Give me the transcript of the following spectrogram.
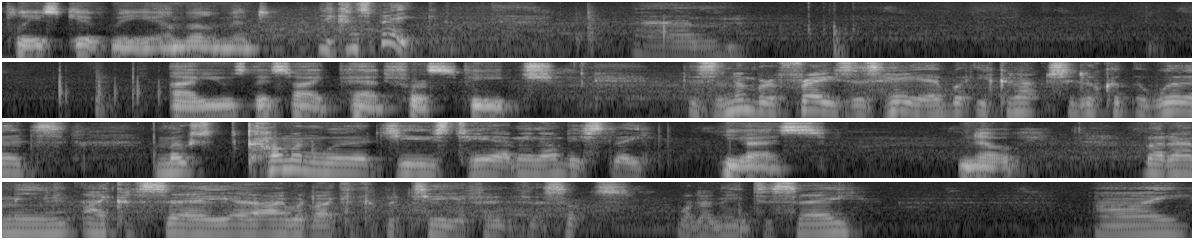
Please give me a moment. you can speak. Um, I use this iPad for speech. there's a number of phrases here but you can actually look at the words, most common words used here. I mean obviously Yes. No. But I mean, I could say uh, I would like a cup of tea if, if that's what I need to say. I.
